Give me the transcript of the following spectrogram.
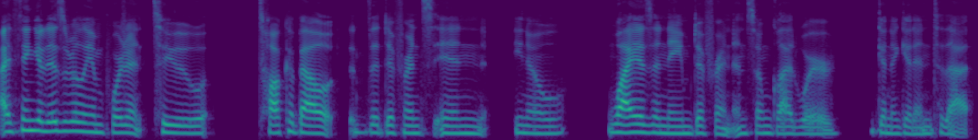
I think it is really important to talk about the difference in, you know, why is a name different? And so I'm glad we're going to get into that.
